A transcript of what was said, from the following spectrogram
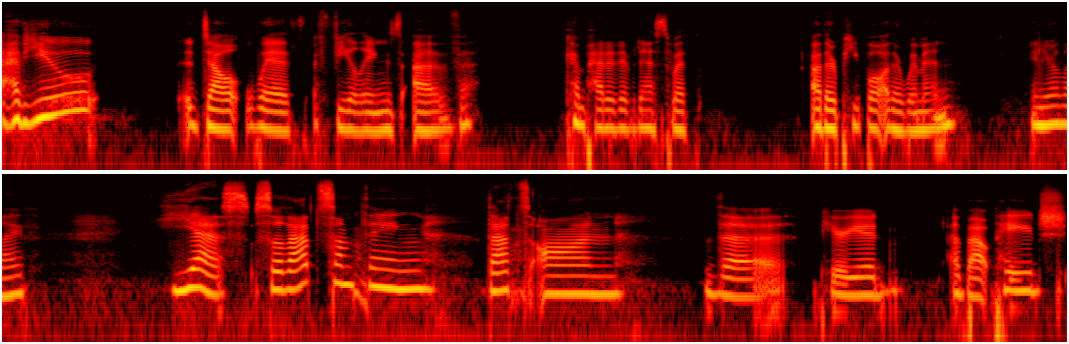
Have you dealt with feelings of competitiveness with other people, other women in your life? Yes. So that's something that's on the period about page.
